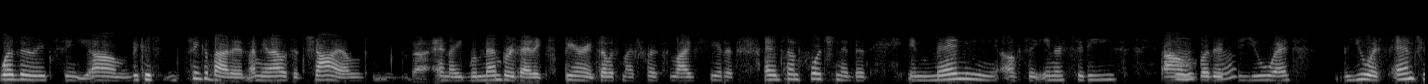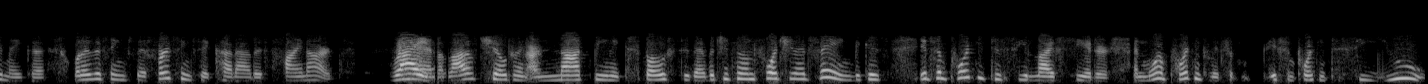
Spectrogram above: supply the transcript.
whether it's the um because think about it. I mean, I was a child, uh, and I remember that experience. That was my first live theater, and it's unfortunate that in many of the inner cities, um, whether Mhm. it's the U.S., the U.S. and Jamaica, one of the things, the first things they cut out is fine arts. Right. And a lot of children are not being exposed to that, which is an unfortunate thing because it's important to see live theater, and more importantly, it's it's important to see you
